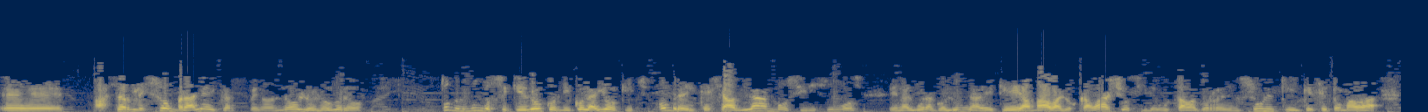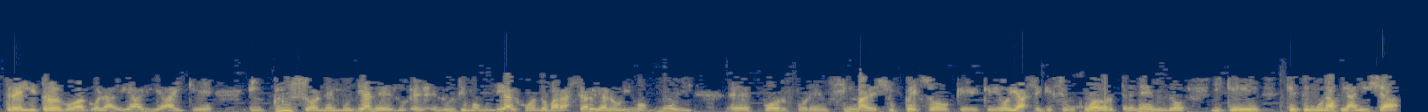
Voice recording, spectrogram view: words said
eh, hacerle sombra a Lakers, pero no lo logró. Todo el mundo se quedó con Nikola Jokic, hombre del que ya hablamos y dijimos en alguna columna de que amaba los caballos y le gustaba correr en sulky, que se tomaba tres litros de Coca-Cola diaria y que incluso en el mundial, el, último mundial jugando para Serbia lo vimos muy eh, por por encima de su peso que, que hoy hace que sea un jugador tremendo y que, que tenga una planilla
